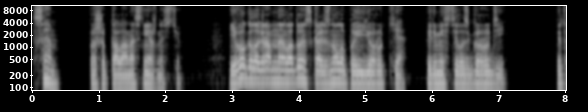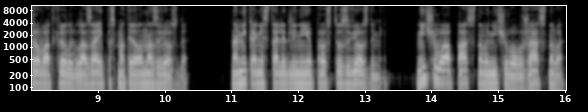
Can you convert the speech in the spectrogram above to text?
«Сэм», — прошептала она с нежностью, — Его голограммная ладонь скользнула по ее руке, переместилась к груди. Петрова открыла глаза и посмотрела на звезды. На миг они стали для нее просто звездами. Ничего опасного, ничего ужасного.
